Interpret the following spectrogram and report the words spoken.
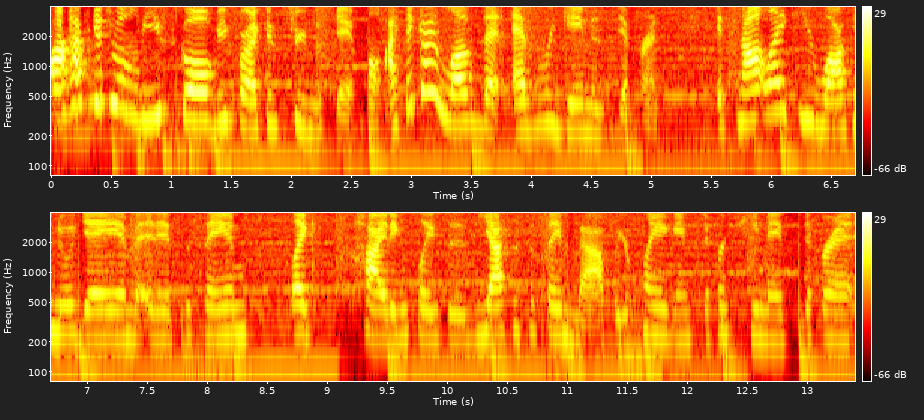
I'll have to get to a least goal before I can stream this game. I think I love that every game is different. It's not like you walk into a game and it's the same, like, hiding places. Yes, it's the same map, but you're playing against different teammates, different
